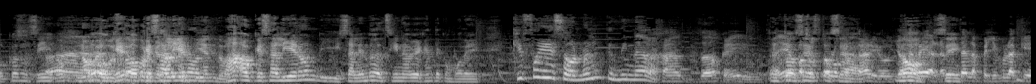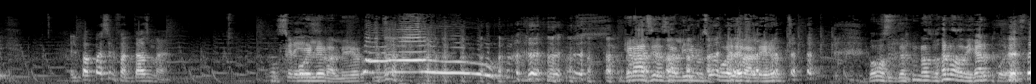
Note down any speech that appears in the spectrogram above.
o cosas así. Ah, no O me gustó o que no lo salieron, entiendo. ah, o que salieron y saliendo del cine había gente como de ¿qué fue eso? No le entendí nada. Ajá, ok. A mí me Entonces, pasó todo o sea, lo contrario. Yo no, a la sí. mitad de la película que el papá es el fantasma. ¿Cómo crees? Spoiler alert. Gracias, Alim, spoiler alert. Vamos a tener- nos van a odiar por esto.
